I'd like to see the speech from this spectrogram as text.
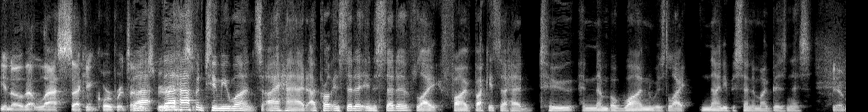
you know that last second corporate type that, experience. that happened to me once. I had i probably instead of instead of like five buckets i had two and number one was like 90% of my business. Yep.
